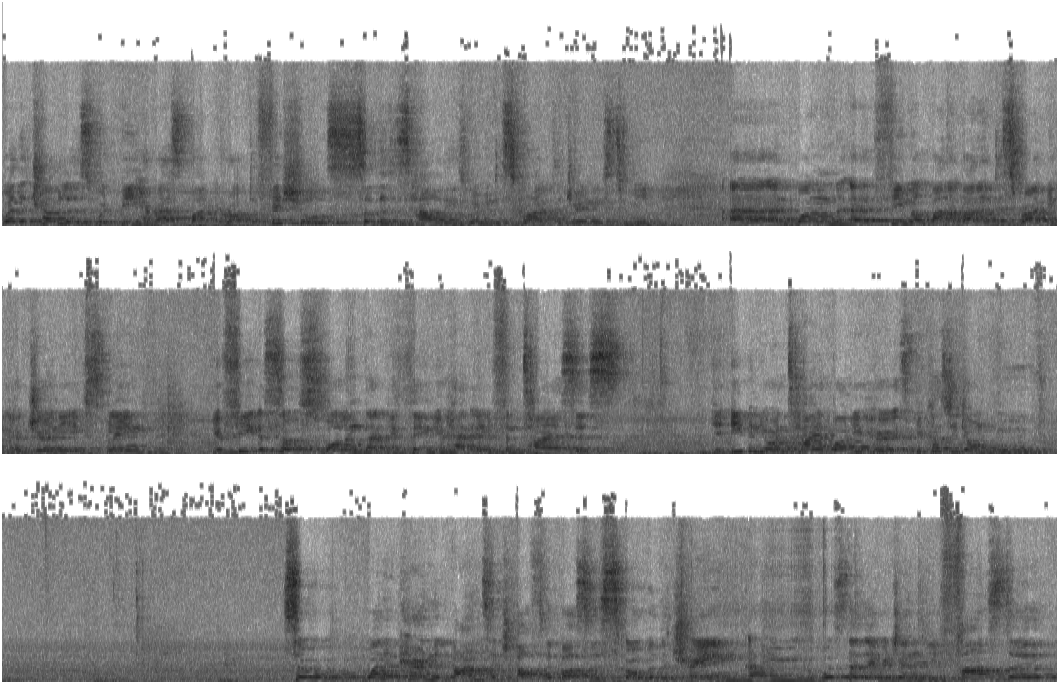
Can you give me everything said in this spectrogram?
where the travelers would be harassed by corrupt officials. So, this is how these women described the journeys to me. Uh, and one uh, female Banabana describing her journey explained, Your feet are so swollen that you think you had elephantiasis. Even your entire body hurts because you don't move. So one apparent advantage of the buses over the train um, was that they were generally faster,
